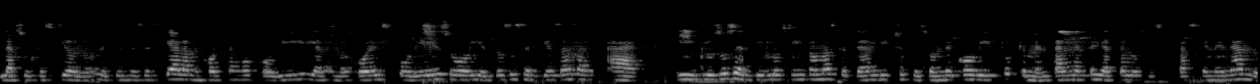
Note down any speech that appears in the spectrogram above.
la sugestión, ¿no? Entonces es que a lo mejor tengo COVID y a lo mejor es por eso y entonces empiezas a, incluso sentir los síntomas que te han dicho que son de COVID porque mentalmente ya te los estás generando.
